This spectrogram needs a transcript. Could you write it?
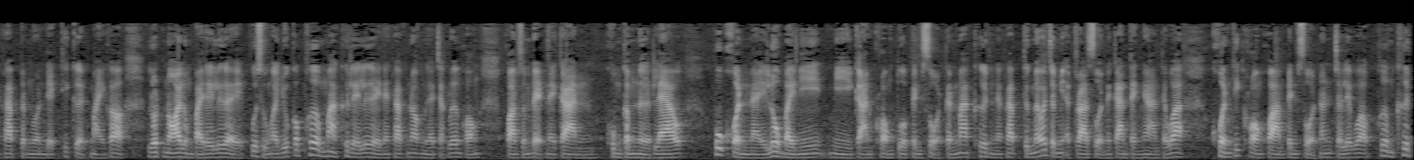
นะครับจำนวนเด็กที่เกิดใหม่ก็ลดน้อยลงไปเรื่อยๆ ผู้สูงอายุก็เพิ่มมากขึ้นเรื่อยๆนะครับนอกเหนือจากเรื่องของความสำเร็จในการคุมกำเนิดแล้วผู้คนในโลกใบนี้มีการครองตัวเป็นโสดกันมากขึ้นนะครับ ถึงแม้ว่าจะมีอัตราส่วนในการแต่งงาน แต่ว่าคนที่ครองความเป็นโสดนั้นจะเรียกว่าเพิ่มขึ้น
